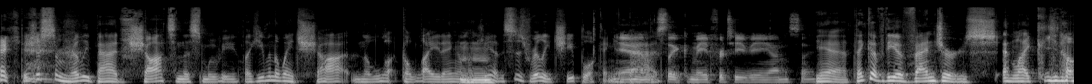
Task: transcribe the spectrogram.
like there's just some really bad shots in this movie. Like even the way it's shot and the the lighting. I'm Mhm. like, yeah, this is really cheap looking. Yeah, bad. it's like made for TV, honestly. Yeah, think of the Avengers and like, you know,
